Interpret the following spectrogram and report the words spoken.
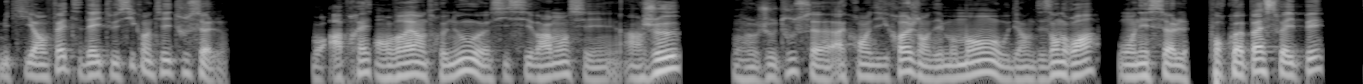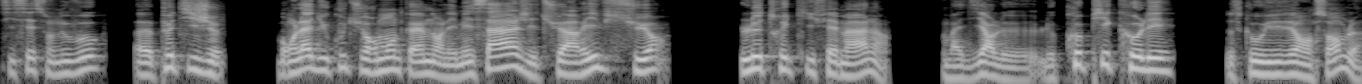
mais qui en fait date aussi quand il est tout seul. Bon après, en vrai, entre nous, euh, si c'est vraiment c'est un jeu, on joue tous à Candy Crush dans des moments ou dans des endroits où on est seul. Pourquoi pas swiper si c'est son nouveau euh, petit jeu Bon là du coup tu remontes quand même dans les messages et tu arrives sur le truc qui fait mal, on va dire le copier-coller de ce que vous vivez ensemble.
